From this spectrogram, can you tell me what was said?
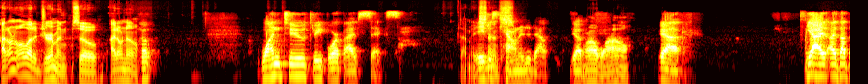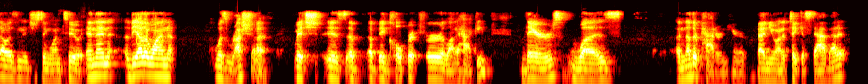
i don't know a lot of german so i don't know Oh. One, two, three, four, five, six. that They makes sense They just counted it out. Yep. Oh wow. Yeah. Yeah, I, I thought that was an interesting one too. And then the other one was Russia, which is a, a big culprit for a lot of hacking. Theirs was another pattern here. Ben, you want to take a stab at it?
